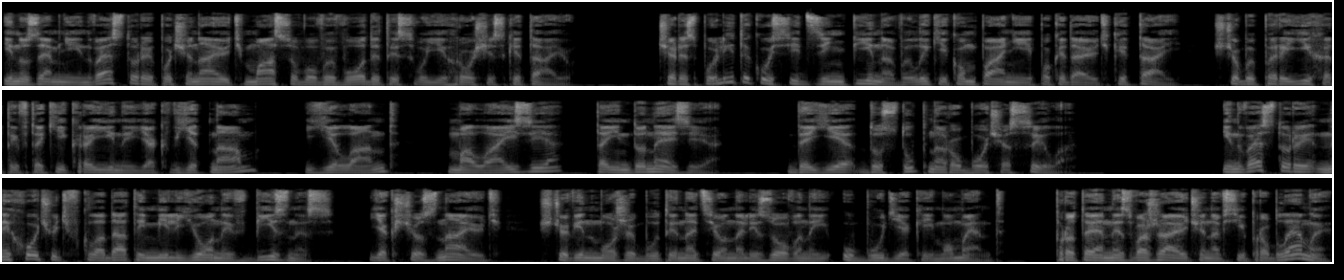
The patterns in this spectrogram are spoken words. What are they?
Іноземні інвестори починають масово виводити свої гроші з Китаю. Через політику Сі Цзіньпіна великі компанії покидають Китай, щоби переїхати в такі країни, як В'єтнам, Єланд, Малайзія та Індонезія, де є доступна робоча сила. Інвестори не хочуть вкладати мільйони в бізнес, якщо знають, що він може бути націоналізований у будь-який момент. Проте, незважаючи на всі проблеми,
